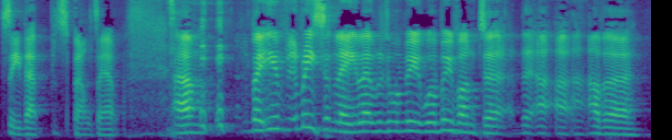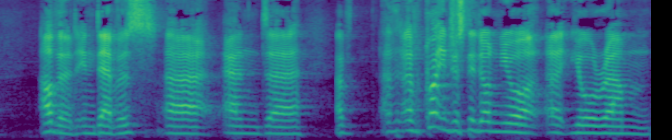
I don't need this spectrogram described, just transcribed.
see that spelt out. Um, but you've recently we'll move, we'll move on to the uh, uh, other other endeavours, uh, and uh, I've, I'm quite interested on your uh, your. Um,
